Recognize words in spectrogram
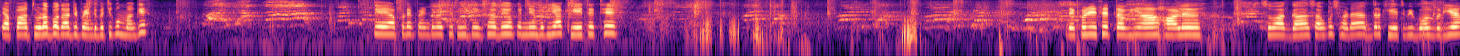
ਤੇ ਆਪਾਂ ਥੋੜਾ ਬਹੁਤਾ ਅੱਜ ਪਿੰਡ ਵਿੱਚ ਘੁੰਮਾਂਗੇ। ਤੇ ਆਪਣੇ ਪਿੰਡ ਵਿੱਚ ਤੁਸੀਂ ਦੇਖ ਸਕਦੇ ਹੋ ਕਿੰਨੇ ਵਧੀਆ ਖੇਤ ਇੱਥੇ। ਦੇਖੋ ਜੀ, ਇੱਥੇ ਤਵੀਆਂ, ਹਲ, ਸੁਹਾਗਾ, ਸਭ ਕੁਝ ਖੜਾ ਹੈ। ਉਧਰ ਖੇਤ ਵੀ ਬਹੁਤ ਵਧੀਆ।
